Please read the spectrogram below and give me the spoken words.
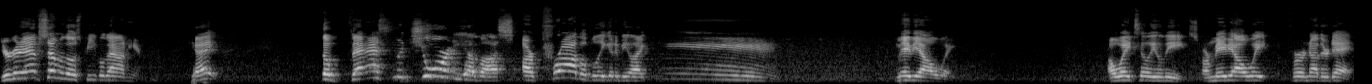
You're gonna have some of those people down here. Okay, the vast majority of us are probably going to be like, mm, maybe I'll wait. I'll wait till he leaves, or maybe I'll wait for another day.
